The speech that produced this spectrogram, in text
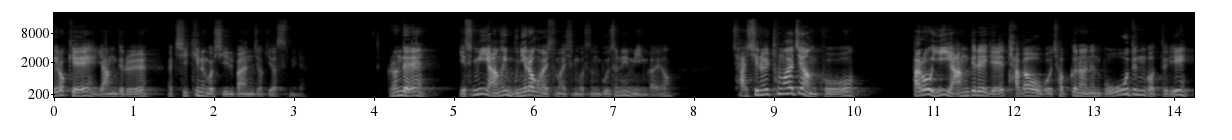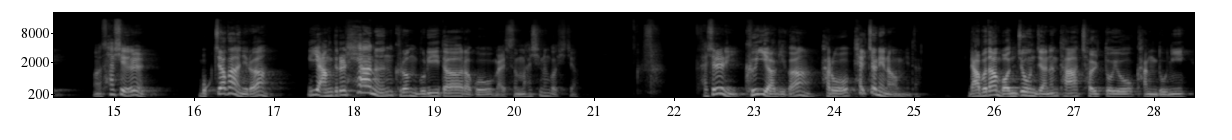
이렇게 양들을 지키는 것이 일반적이었습니다. 그런데 예수님이 양의 문이라고 말씀하시는 것은 무슨 의미인가요? 자신을 통하지 않고 바로 이 양들에게 다가오고 접근하는 모든 것들이 사실 목자가 아니라 이 양들을 해하는 그런 무리다라고 말씀하시는 것이죠. 사실 그 이야기가 바로 8절에 나옵니다. 나보다 먼저 온 자는 다 절도요 강도니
